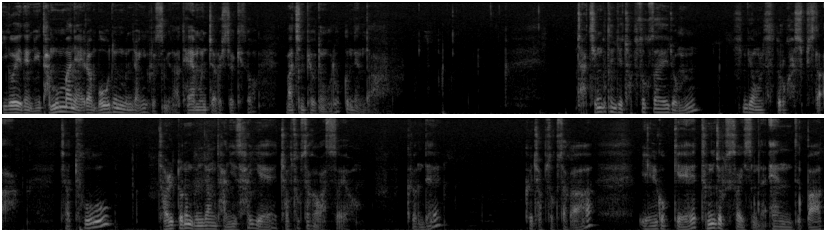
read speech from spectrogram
이거에 대한 얘기 단문만이 아니라 모든 문장이 그렇습니다. 대문자로 시작해서 마침표 등으로 끝낸다. 자, 지금부터 이제 접속사에 좀 신경을 쓰도록 하십시다. 자, 두 절 또는 문장 단위 사이에 접속사가 왔어요. 그런데 그 접속사가 일곱 개의 등위 접속사가 있습니다. and, but,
